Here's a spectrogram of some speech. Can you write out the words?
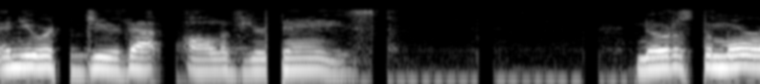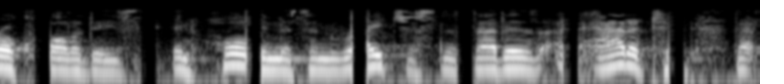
And you are to do that all of your days. Notice the moral qualities in holiness and righteousness. That is an attitude that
